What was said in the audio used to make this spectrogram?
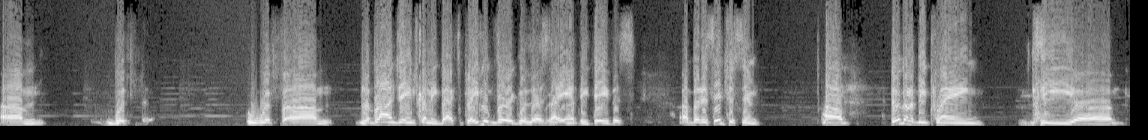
um, with with um, LeBron James coming back to play. He looked very good last night. Anthony Davis, uh, but it's interesting. Um, they're going to be playing the uh,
